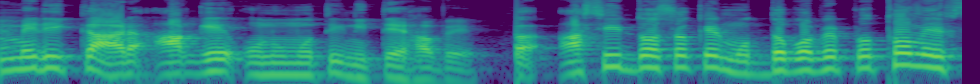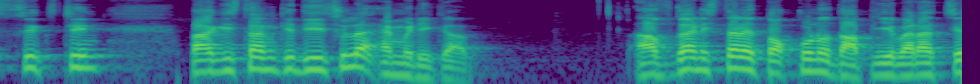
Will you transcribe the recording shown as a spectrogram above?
আমেরিকার আগে অনুমতি নিতে হবে। আশির দশকের মধ্যপর্বে প্রথম এফ সিক্সটিন পাকিস্তানকে দিয়েছিল আমেরিকা। আফগানিস্তানে তখনও দাপিয়ে বেড়াচ্ছে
